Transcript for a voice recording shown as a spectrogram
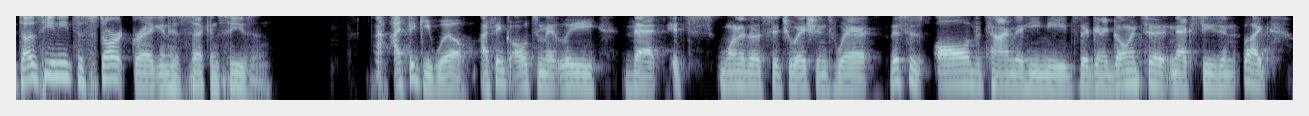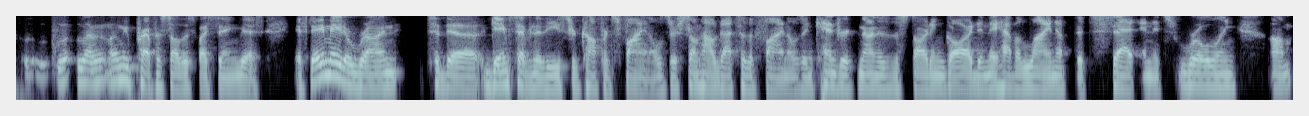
Does he need to start Greg in his second season? I think he will. I think ultimately that it's one of those situations where this is all the time that he needs. They're going to go into next season. Like, let, let me preface all this by saying this: if they made a run to the game seven of the Eastern Conference Finals or somehow got to the finals, and Kendrick Nunn is the starting guard, and they have a lineup that's set and it's rolling. Um,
